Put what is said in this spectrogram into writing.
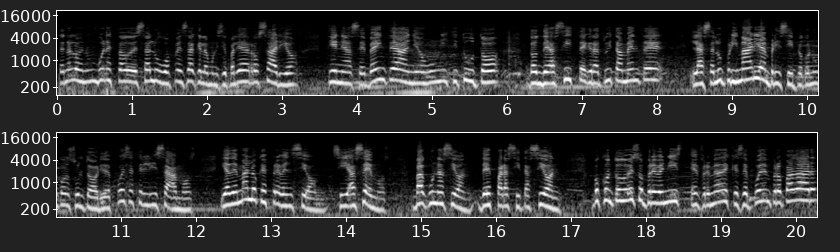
tenerlos en un buen estado de salud. Vos pensás que la Municipalidad de Rosario tiene hace 20 años un instituto donde asiste gratuitamente la salud primaria en principio con un consultorio, después esterilizamos. Y además lo que es prevención, si hacemos vacunación, desparasitación, vos con todo eso prevenís enfermedades que se pueden propagar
